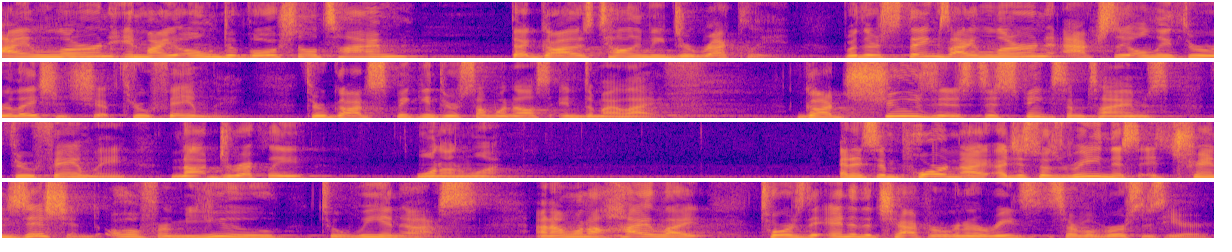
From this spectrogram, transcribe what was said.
I learn in my own devotional time that God is telling me directly. But there's things I learn actually only through relationship, through family, through God speaking through someone else into my life. God chooses to speak sometimes through family, not directly one on one. And it's important. I, I, just was reading this. It transitioned, oh, from you to we and us. And I want to highlight towards the end of the chapter, we're going to read several verses here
